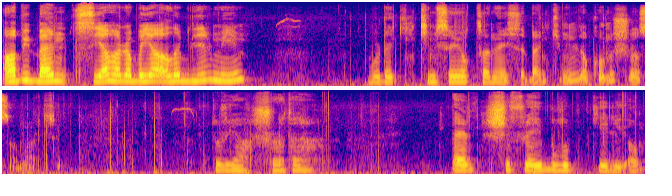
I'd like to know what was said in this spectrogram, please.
Abi ben siyah arabayı alabilir miyim? Burada kimse yok da neyse ben kiminle konuşuyorsam artık. Dur ya şurada. Ben şifreyi bulup geliyorum.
